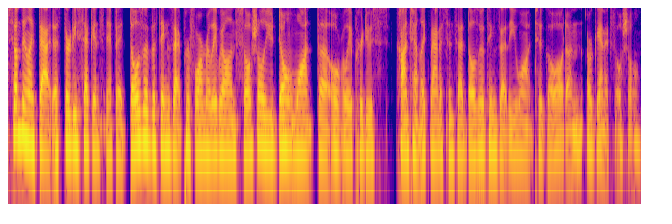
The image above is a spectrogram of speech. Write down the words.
Something like that, a 30 second snippet. Those are the things that perform really well on social. You don't want the overly produced content, like Madison said. Those are things that you want to go out on organic social.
